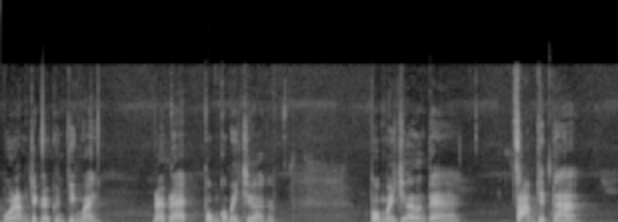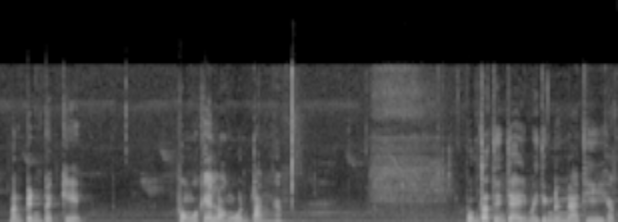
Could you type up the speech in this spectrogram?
โบนัสมันจะเกิดขึ้นจริงไหมแรก ๆ ผมก็ไม่เชื่อครับ ผมไม่เชื่อตั้งแต่สามเจ็ดหน้ามันเป็นแพ็กเกจผมก็แค่ลองโอนตังค์ครับ ผมตัดสินใจไม่ถึงหนึ่งนาทีครับ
